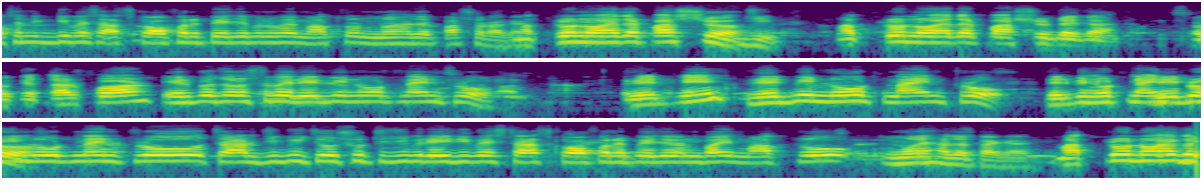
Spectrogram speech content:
অথেন্টিক ডিভাইস আজকে অফারে পেয়ে যাবেন ভাই মাত্র নয় হাজার পাঁচশো টাকা। মাত্র নয় হাজার পাঁচশো? জি। মাত্র নয় হাজার পাঁচশো টাকা। ওকে তারপর? এরপর চলে আসতে ভাই Redmi Note nine Pro Redmi Redmi Note nine Pro Redmi Note nine Pro Redmi Note nine Pro চার জিবি চৌষট্টি জিবির এই ডিভাইসটা আজকে অফারে পেয়ে যাবেন ভাই মাত্র নয় হাজার টাকায়। মাত্র নয় হাজার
